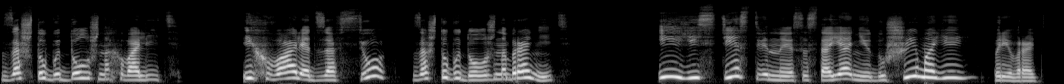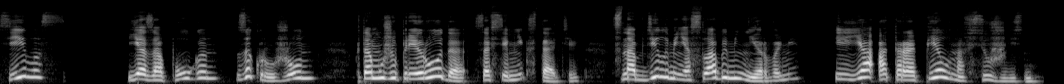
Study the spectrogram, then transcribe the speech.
за что бы должно хвалить. И хвалят за все, за что бы должно бронить. И естественное состояние души моей превратилось. Я запуган, закружен, к тому же природа, совсем не кстати, снабдила меня слабыми нервами, и я оторопел на всю жизнь.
